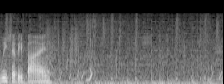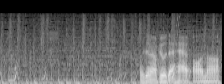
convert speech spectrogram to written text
we should be fine. Look at the amount of people that have on off.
